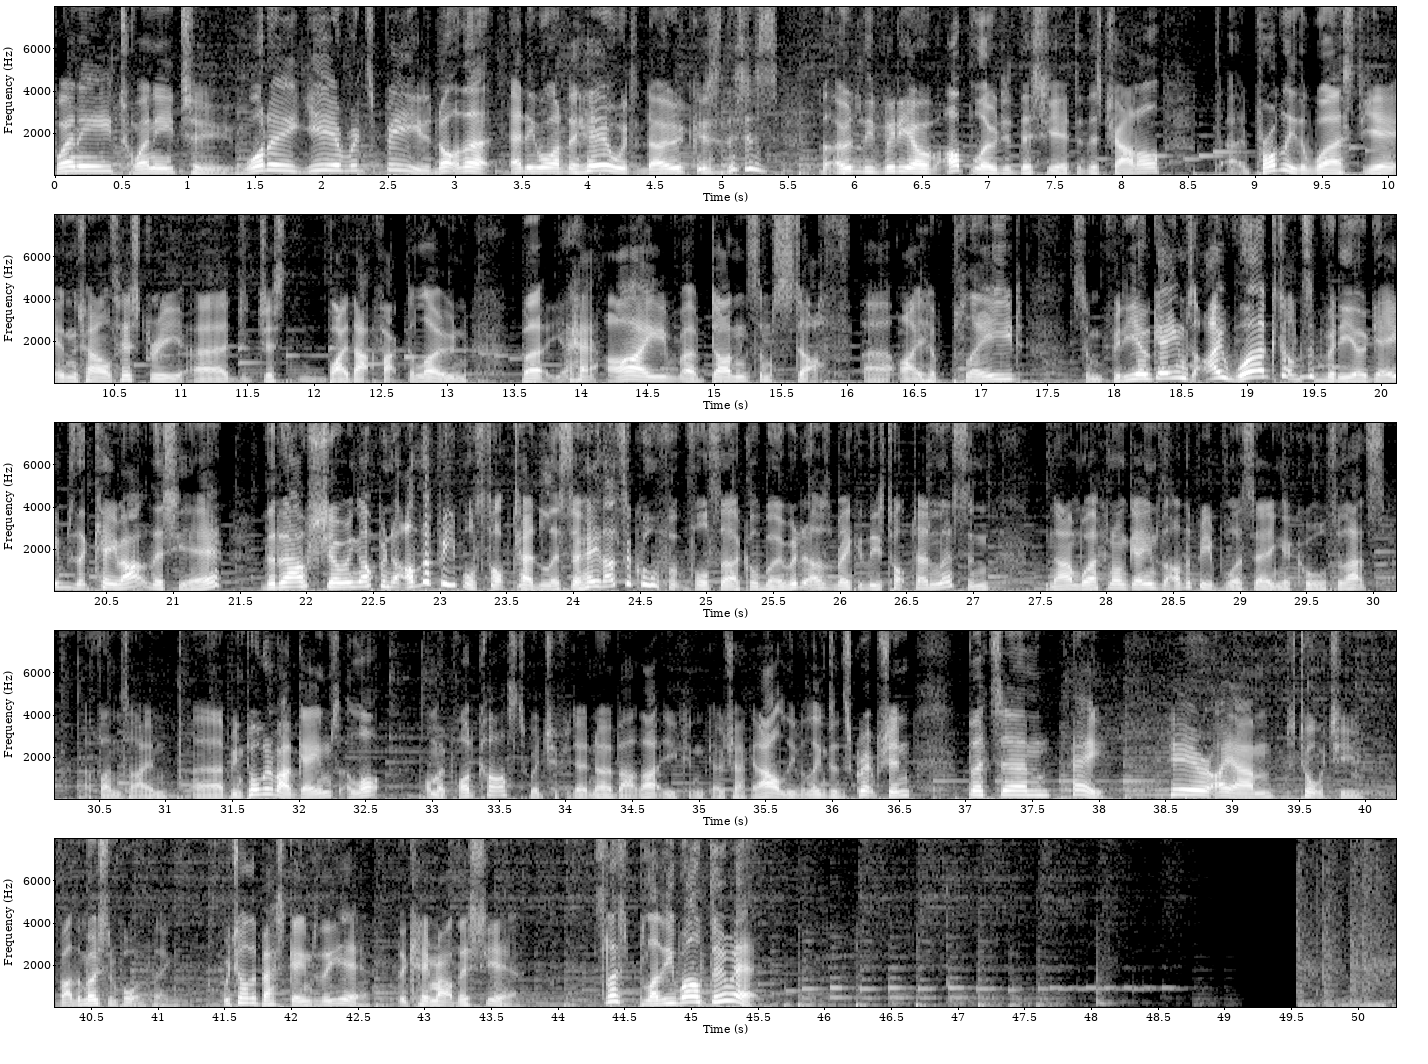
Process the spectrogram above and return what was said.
2022. What a year it's been. Not that anyone here would know, because this is the only video I've uploaded this year to this channel. Uh, probably the worst year in the channel's history, uh, just by that fact alone. But yeah, I have done some stuff. Uh, I have played some video games. I worked on some video games that came out this year that are now showing up in other people's top 10 lists. So, hey, that's a cool full circle moment. I was making these top 10 lists and now I'm working on games that other people are saying are cool. So, that's a fun time. Uh, I've been talking about games a lot on my podcast, which, if you don't know about that, you can go check it out. I'll leave a link to the description. But, um, hey, here I am to talk to you about the most important thing, which are the best games of the year that came out this year. So, let's bloody well do it!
